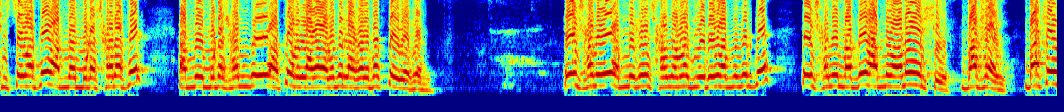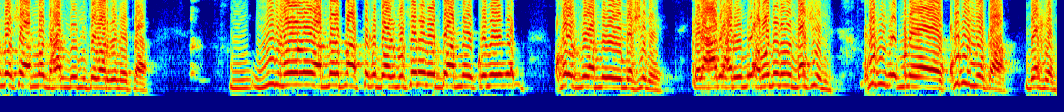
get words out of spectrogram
সিস্টেম আছে, আপনার মোটা সার আছে আপনি মোটা সার আছে লাগা আমাদের লাগানো থাকতে দেখেন এই সামনে আপনি এখানে সার আমরা দিয়ে দেবো আপনাদেরকে। এই সামনের মাধ্যমে আপনি অনায়াসে বাসায় বাসায় বসে আপনার ধার দিয়ে নিতে পারবেন এটা। হলে আপনার পাঁচ থেকে দশ বছরের মধ্যে আপনার কোনো খরচ নেই আপনার এই মেশিনে। আর আমাদের এই মেশিন খুবই মানে খুবই মোটা, দেখেন।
